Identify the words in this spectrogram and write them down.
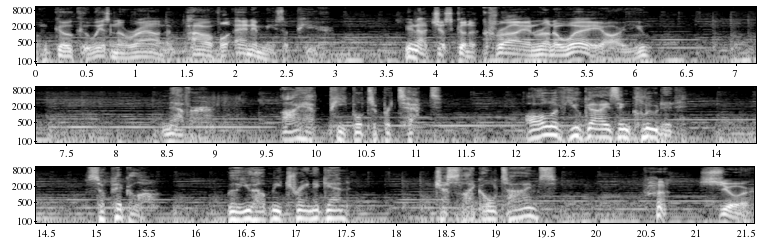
when Goku isn't around and powerful enemies appear, you're not just gonna cry and run away, are you? Never. I have people to protect. All of you guys included. So, Piccolo, will you help me train again? Just like old times? Sure.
